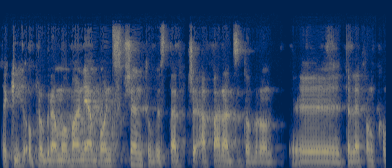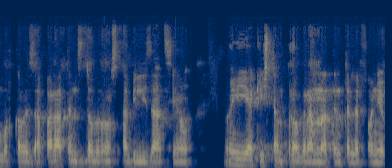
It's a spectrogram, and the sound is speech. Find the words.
takich oprogramowania bądź sprzętu. Wystarczy aparat z dobrą, e, telefon komórkowy z aparatem z dobrą stabilizacją, no i jakiś tam program na tym telefonie,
